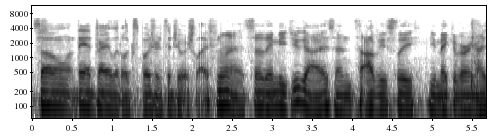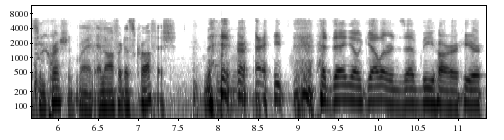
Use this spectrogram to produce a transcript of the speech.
So they had very little exposure to Jewish life. Right. So they meet you guys, and obviously you make a very nice impression. Right, and offered us crawfish. right. Daniel Geller and Zev Behar are here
